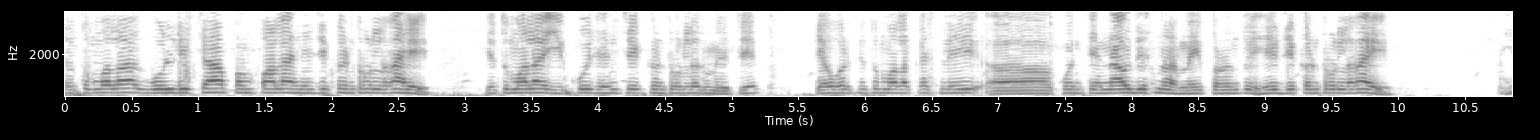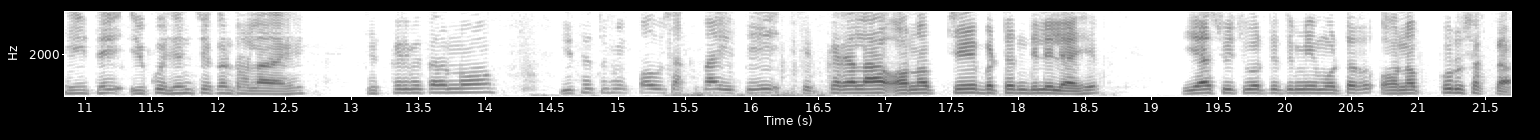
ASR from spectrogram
तर तुम्हाला गोल्डीच्या पंपाला हे जे कंट्रोलर आहे हे तुम्हाला इकोझेनचे कंट्रोलर मिळते. त्यावरती तुम्हाला कसले कोणते नाव दिसणार नाही परंतु हे जे कंट्रोलर आहे हे इथे इकोझेनचे कंट्रोलर आहे. शेतकरी मित्रांनो इथे तुम्ही पाहू शकता इथे शेतकऱ्याला ऑन ऑफचे बटन दिलेले आहे. या स्विचवरती तुम्ही मोटर ऑन ऑफ करू शकता.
